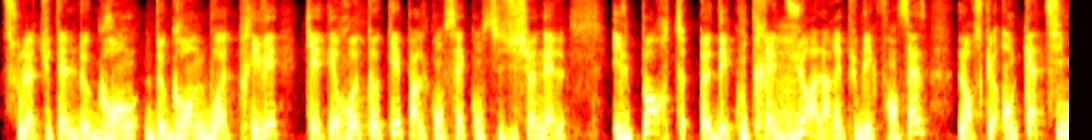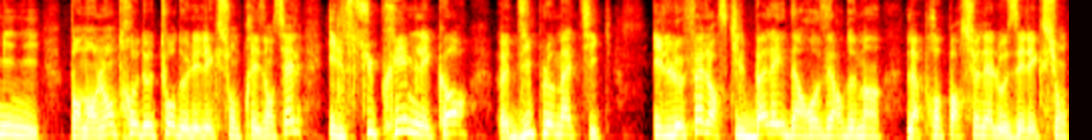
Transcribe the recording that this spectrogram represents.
sous la tutelle de, grands- de grandes boîtes privées, qui a été retoquée par le Conseil constitutionnel. Il porte euh, des coups très durs à la République française lorsque, en catimini, pendant l'entre-deux tours de l'élection présidentielle, il supprime les corps euh, diplomatiques. Il le fait lorsqu'il balaye d'un revers de main la proportionnelle aux élections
